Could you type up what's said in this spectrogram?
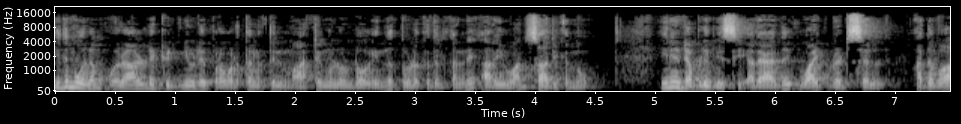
ഇതുമൂലം ഒരാളുടെ കിഡ്നിയുടെ പ്രവർത്തനത്തിൽ മാറ്റങ്ങളുണ്ടോ എന്ന് തുടക്കത്തിൽ തന്നെ അറിയുവാൻ സാധിക്കുന്നു. ഇനി ഡബ്ല്യു ബി സി അതായത് വൈറ്റ് ബ്ലഡ് സെൽ അഥവാ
